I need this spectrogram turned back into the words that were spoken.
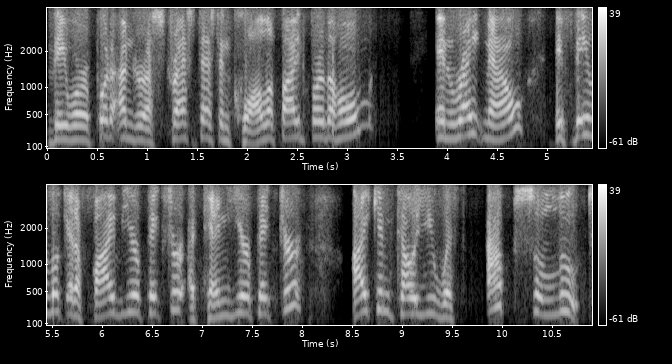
they were put under a stress test and qualified for the home. And right now, if they look at a five year picture, a 10 year picture, I can tell you with absolute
